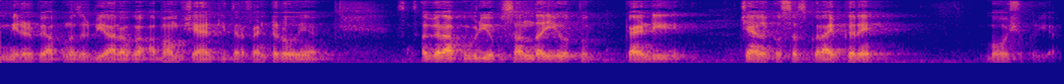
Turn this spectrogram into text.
मिरर पे आपको नज़र भी आ रहा होगा। अब हम शहर की तरफ़ एंटर हो रहे हैं। अगर आपको वीडियो पसंद आई हो तो काइंडली चैनल को सब्सक्राइब करें। बहुत शुक्रिया।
